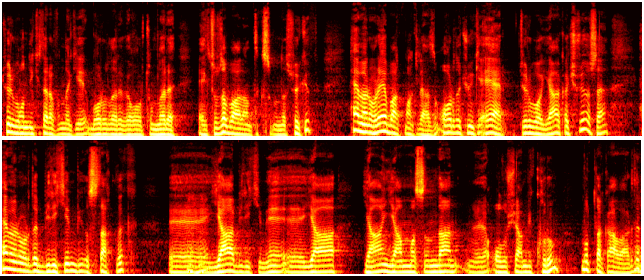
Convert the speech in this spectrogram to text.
turbonun iki tarafındaki boruları ve hortumları egzoza bağlantı kısmında söküp hemen oraya bakmak lazım. Orada çünkü eğer turbo yağ kaçırıyorsa hemen orada birikim bir ıslaklık, e, yağ birikimi, e, yağ yağın yanmasından e, oluşan bir kurum mutlaka vardır.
